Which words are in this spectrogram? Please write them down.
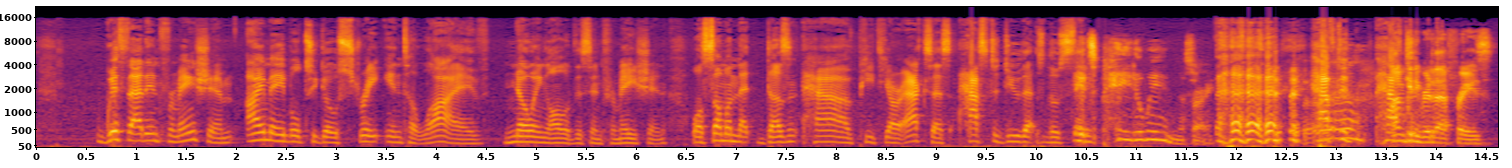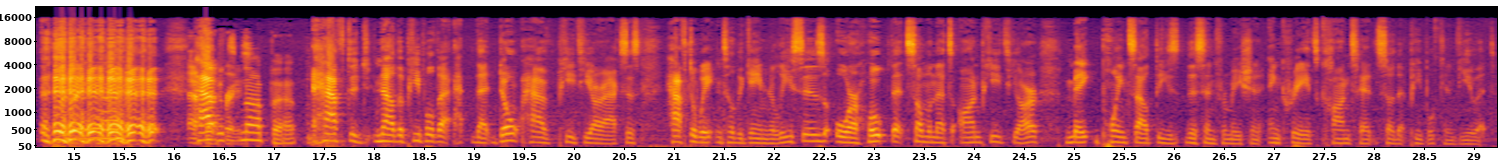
with that information, I'm able to go straight into live knowing all of this information, while someone that doesn't have PTR access has to do that those same It's pay to win. Sorry, have to have I'm to, getting rid of that phrase. F Have- that It's not that. have to now the people that that don't have PTR access have to wait until the game releases or hope that someone that's on PTR make points out these this information and creates content so that people can view it.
